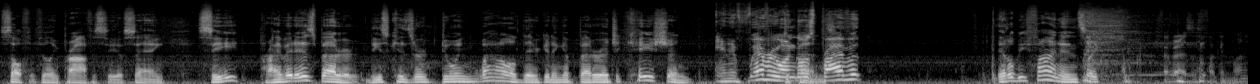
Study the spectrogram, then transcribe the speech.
self fulfilling prophecy of saying, see, private is better. These kids are doing well. They're getting a better education. And if everyone goes private, It'll be fine. And it's like, Everyone has this fucking money.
